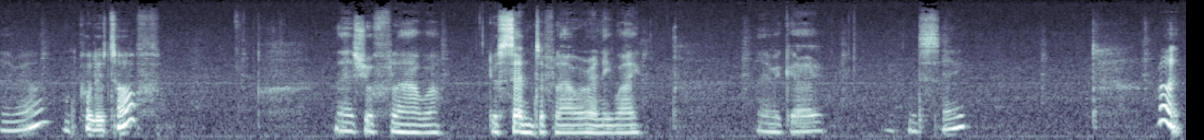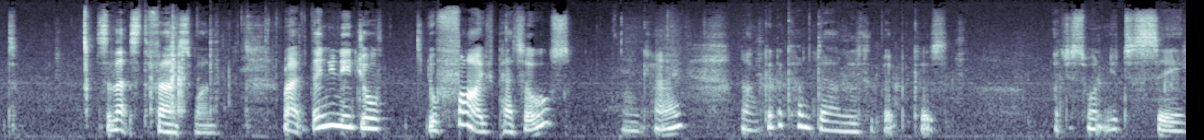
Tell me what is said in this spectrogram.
There we are, and pull it off. There's your flower, your centre flower anyway. There we go you can see. Right, so that's the first one. Right, then you need your, your five petals. Okay, now I'm going to come down a little bit because I just want you to see.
